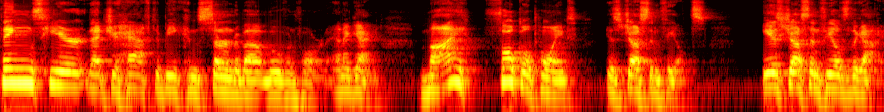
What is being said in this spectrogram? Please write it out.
things here that you have to be concerned about moving forward. And again, my focal point is Justin Fields. Is Justin Fields the guy?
